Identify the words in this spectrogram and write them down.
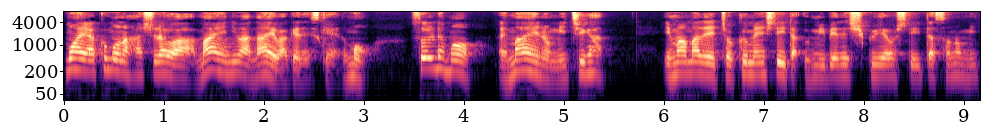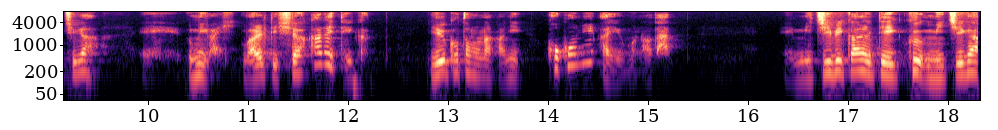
もはや雲の柱は前にはないわけですけれども、それでも前の道が、今まで直面していた海辺で宿営をしていたその道が、海が割れて開かれていく。ということの中に、ここに歩むのだ。導かれていく道が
